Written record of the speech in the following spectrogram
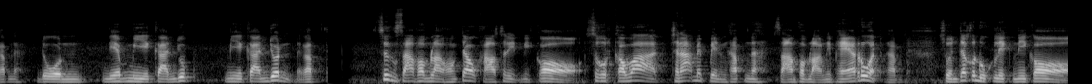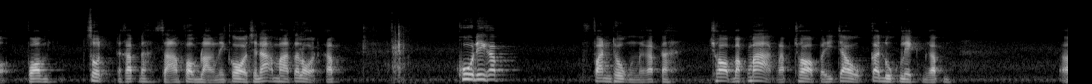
ครับนะโดนเนี่ยมีการยุบมีการย่นนะครับ ซึ่งสามฟอร์มหลังของเจ้าขาวสนิทนี่ก็สะกดคำว่าชนะไม่เป็นครับนะสามฟอร์มหลังนี่แพ้รวดครับ ส่วนเจ้ากระดูกเหล็กนี่ก็ฟอร์มสดนะครับนะสามฟอร์มหลังนี่ก็ชนะมาตลอดครับ คู่นี้ครับฟันธงนะครับนะชอบมากๆนะครับชอบไปที่เจ้ากระดูกเหล็กนะครับอ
